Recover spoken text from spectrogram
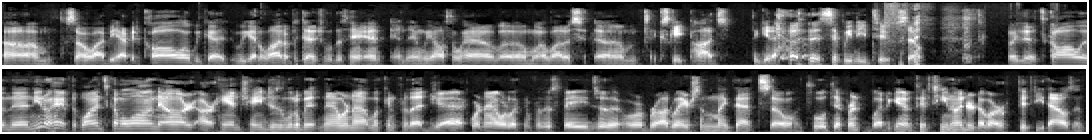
um, so I'd be happy to call. We got we got a lot of potential with this hand, and then we also have um, a lot of um, escape pods to get out of this if we need to. So let's call, and then you know, hey, if the blinds come along, now our, our hand changes a little bit. Now we're not looking for that jack. We're now we're looking for the spades or the or a Broadway or something like that. So it's a little different. But again, fifteen hundred of our fifty thousand.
